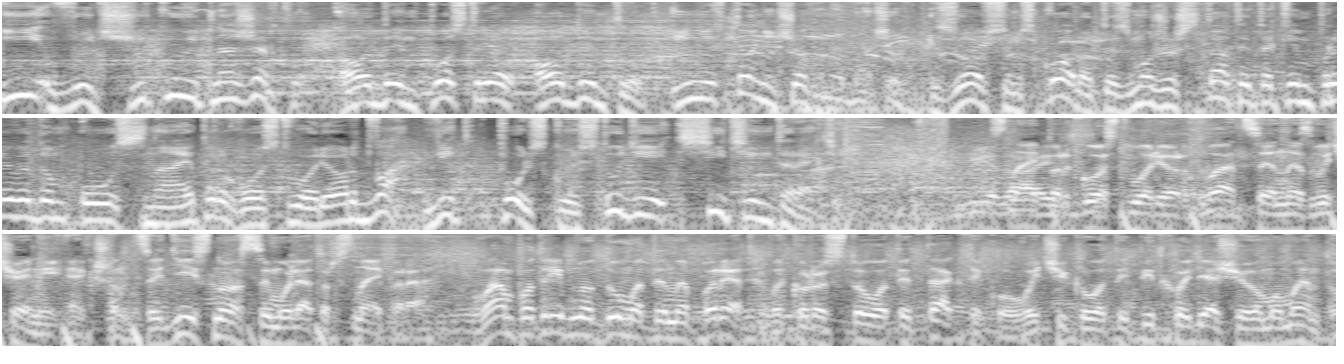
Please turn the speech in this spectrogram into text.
і вичікують на жертву. Один постріл, один труп, і ніхто нічого не бачив. Зовсім скоро ти зможеш стати таким привидом у Sniper Ghost Warrior 2 від польської студії City Interactive. Снайпер Ghost Warrior 2 це незвичайний екшен. Це дійсно симулятор снайпера. Вам потрібно думати наперед, використовувати тактику, вичікувати підходящого моменту.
